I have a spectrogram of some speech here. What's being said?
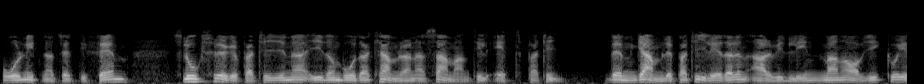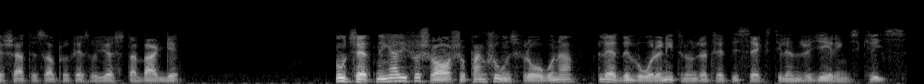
År 1935 slogs högerpartierna i de båda kamrarna samman till ett parti. Den gamle partiledaren Arvid Lindman avgick och ersattes av professor Gösta Bagge. Motsättningar i försvars- och pensionsfrågorna ledde våren 1936 till en regeringskris.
